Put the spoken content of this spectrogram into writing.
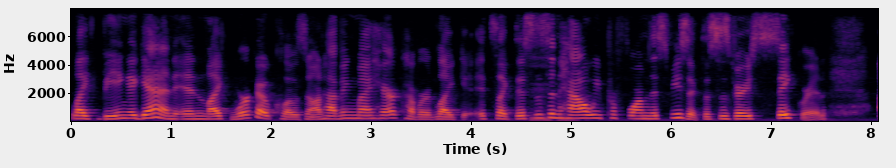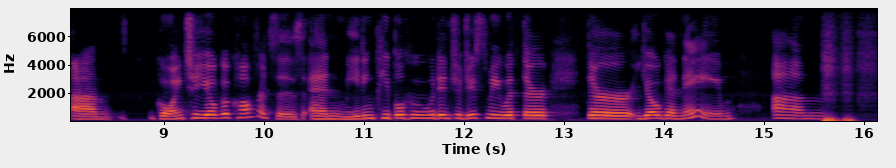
like being again in like workout clothes, not having my hair covered. Like it's like this isn't mm-hmm. how we perform this music. This is very sacred. Um, going to yoga conferences and meeting people who would introduce me with their their yoga name. Um,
